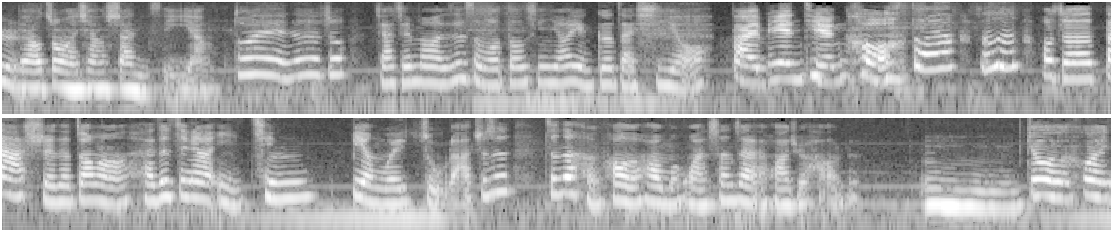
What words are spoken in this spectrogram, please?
嗯不要种的像扇子一样。对，那个就假睫毛也是什么东西？你要演歌仔戏哦，百变天后。对啊，就是我觉得大学的妆容还是尽量以轻便为主啦。就是真的很厚的话，我们晚上再来画就好了。嗯，就会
